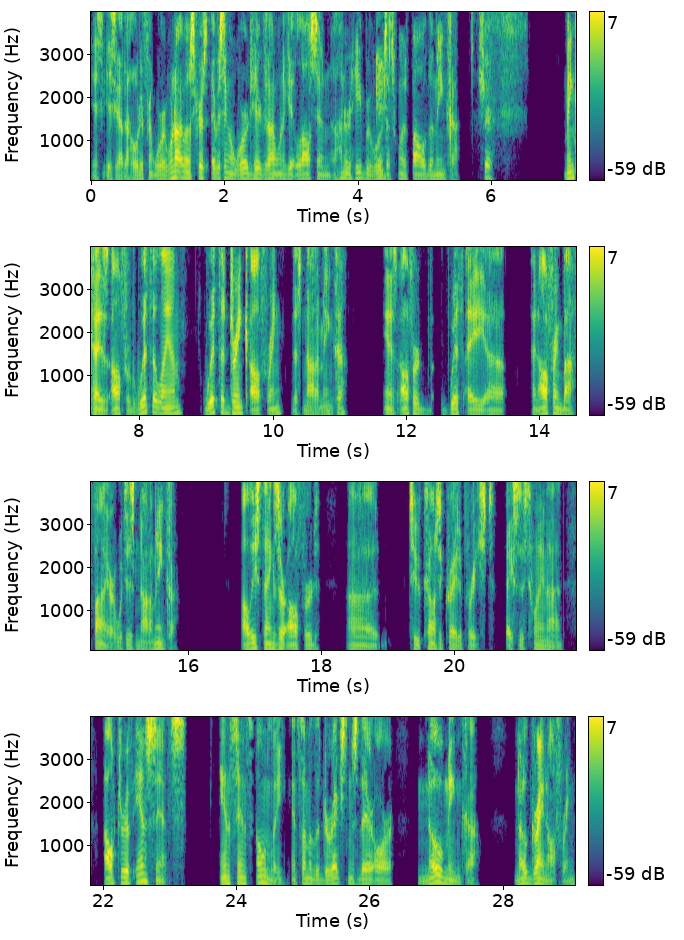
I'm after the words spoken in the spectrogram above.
It's, it's got a whole different word. We're not going to discuss every single word here because I don't want to get lost in 100 Hebrew words. I just want to follow the mincha. Sure. Mincha is offered with a lamb, with a drink offering. That's not a mincha, and it's offered with a uh, an offering by fire, which is not a mincha. All these things are offered uh, to consecrate a priest. Exodus twenty nine. Altar of incense, incense only, and some of the directions there are no mincha, no grain offering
